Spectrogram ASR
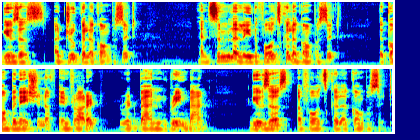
gives us a true color composite. And similarly, the false color composite, the combination of infrared, red band and green band gives us a false color composite.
